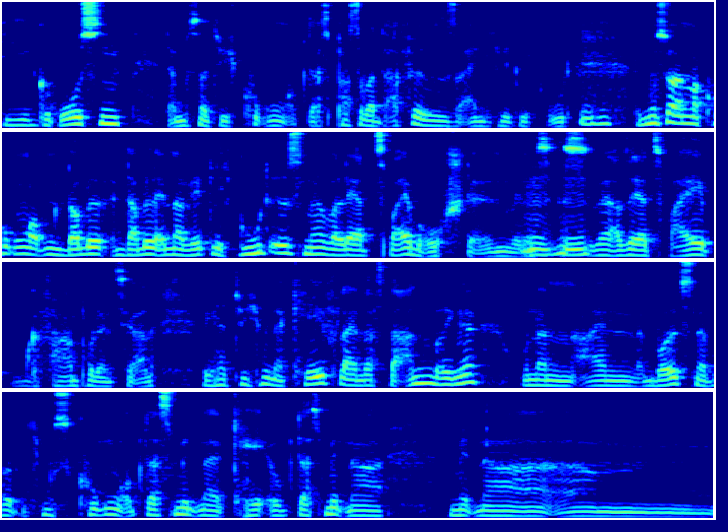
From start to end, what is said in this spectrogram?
die großen, da musst du natürlich gucken, ob das passt, aber dafür ist es eigentlich wirklich gut. Mhm. Du musst auch einmal gucken, ob ein Double, Double Ender wirklich gut ist, ne? weil er hat zwei Bruchstellen, wenn es mhm. ist. Also er hat zwei Gefahrenpotenziale. Wenn ich natürlich mit einer Caveline das da anbringe und dann einen Boltsnap habe, ich muss gucken, ob das mit einer, ob das mit einer mit einer ähm,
